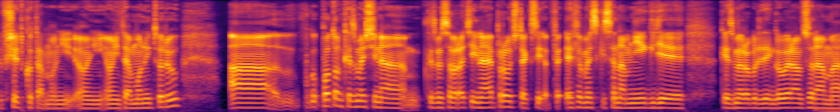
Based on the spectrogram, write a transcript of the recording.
všetko tam oni, oni, oni tam monitorujú. A potom, keď sme, išli na, keď sme sa vrátili na approach, tak si FMSky sa nám niekde, keď sme robili ten governance, sa nám e,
